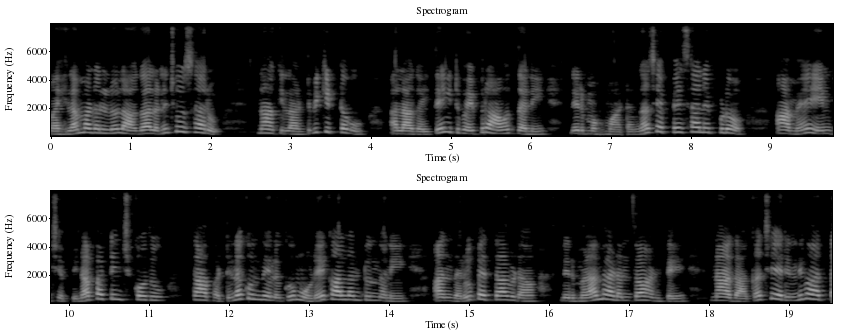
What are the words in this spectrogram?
మహిళా మండలిలో లాగాలని చూశారు. నాకు ఇలాంటివి కిట్టవు. అలాగైతే ఇటువైపు రావద్దని నిర్మోహమాటంగా చెప్పేశానెప్పుడో. ఆమె ఏం చెప్పినా పట్టించుకోదు. తా పట్టిన కుందేలకు మూడే కాళ్ళంటుందని అందరూ పెద్దావిడ నిర్మలా మేడంతో అంటే నా దాకా చేరింది వార్త.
